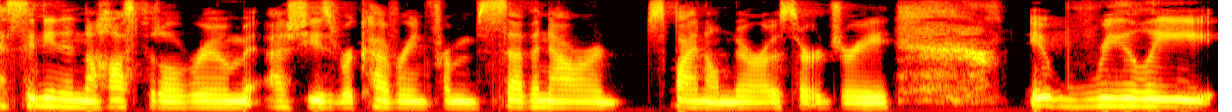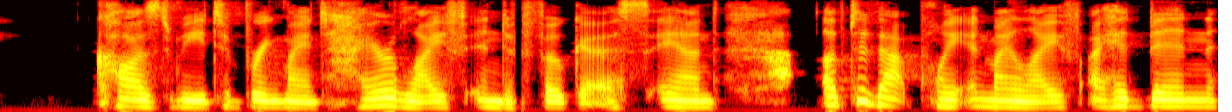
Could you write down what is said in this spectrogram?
sitting in a hospital room as she's recovering from seven hour spinal neurosurgery, it really caused me to bring my entire life into focus. And up to that point in my life, I had been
